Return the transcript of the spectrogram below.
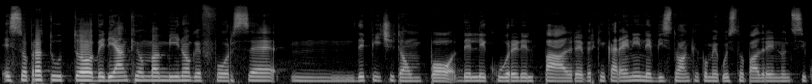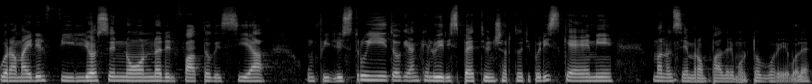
e soprattutto vedi anche un bambino che forse mh, deficita un po' delle cure del padre, perché Karenin è visto anche come questo padre non si cura mai del figlio se non del fatto che sia un figlio istruito, che anche lui rispetti un certo tipo di schemi, ma non sembra un padre molto amorevole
